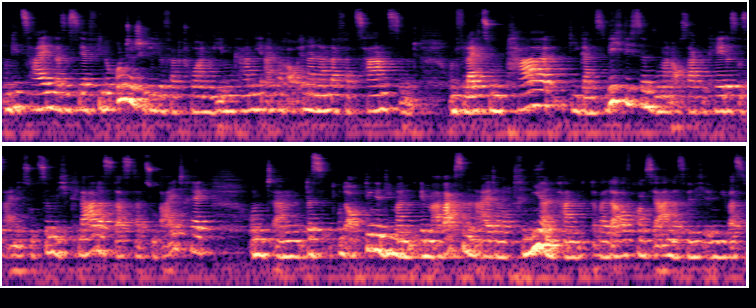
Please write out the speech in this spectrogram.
und die zeigen, dass es sehr viele unterschiedliche Faktoren geben kann, die einfach auch ineinander verzahnt sind. Und vielleicht so ein paar, die ganz wichtig sind, wo man auch sagt, okay, das ist eigentlich so ziemlich klar, dass das dazu beiträgt. Und, ähm, das, und auch Dinge, die man im Erwachsenenalter noch trainieren kann, weil darauf kommt es ja an, dass wir nicht irgendwie was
